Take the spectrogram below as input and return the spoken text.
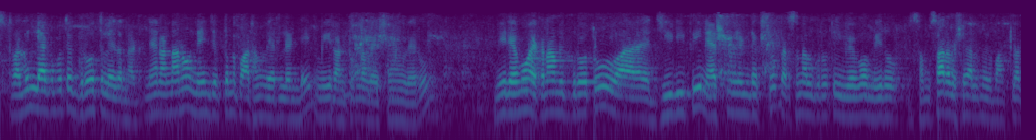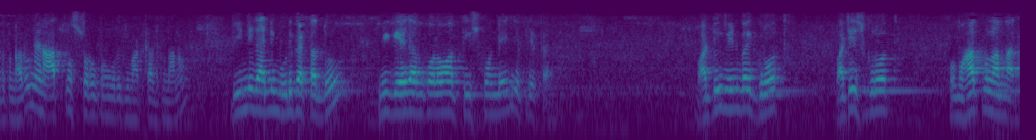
స్ట్రగుల్ లేకపోతే గ్రోత్ లేదన్నాడు. నేను అన్నాను నేను చెప్తున్న పాఠం వేరులేండి మీరు అంటున్న విషయం వేరు. మీరేమో economic growth GDP national index personal growth ఇవేవో మీరు సంసార విషయాలు మీరు మాట్లాడుతున్నారు. నేను ఆత్మస్వరూపం గురించి మాట్లాడుతున్నాను. దీన్ని దాన్ని ముడిపెట్టద్దు. మీకు ఏది అనుకూలమో అది తీసుకోండి అని చెప్పి చెప్పాను what you mean by growth what is growth ఓ మహాత్ములు అన్నారు.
